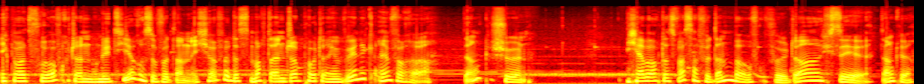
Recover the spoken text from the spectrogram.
Ich bin heute früh aufgestanden, um die Tiere zu füttern. Ich hoffe, das macht deinen Job heute ein wenig einfacher. Dankeschön. Ich habe auch das Wasser für Dunbar aufgefüllt. Oh, ich sehe. Danke.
